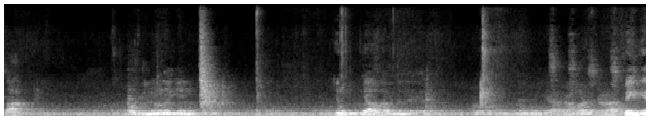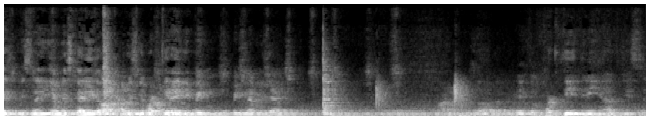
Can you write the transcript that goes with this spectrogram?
साथ। और दिनों ने क्यों? क्या? होगा? पिंक इसने ये मिस करी तो अब इसकी फटती रहेगी पिंक पिंक ना मिल जाए ये तो फटती इतनी है हर चीज़ से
